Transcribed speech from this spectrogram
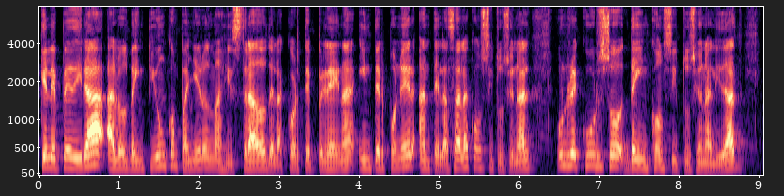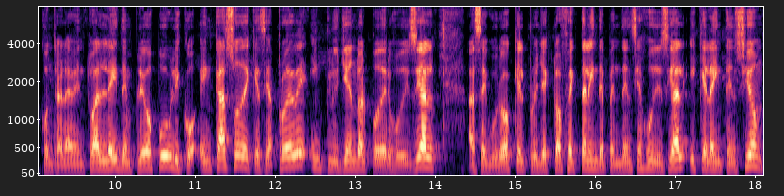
que le pedirá a los 21 compañeros magistrados de la Corte Plena interponer ante la Sala Constitucional un recurso de inconstitucionalidad contra la eventual ley de empleo público en caso de que se apruebe, incluyendo al Poder Judicial. Aseguró que el proyecto afecta la independencia judicial y que la intención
